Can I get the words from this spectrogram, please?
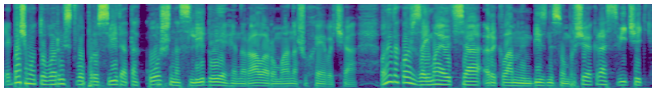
Як бачимо, товариство просвіта також наслідує генерала Романа Шухевича. Вони також займаються рекламним бізнесом, про що якраз свідчить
